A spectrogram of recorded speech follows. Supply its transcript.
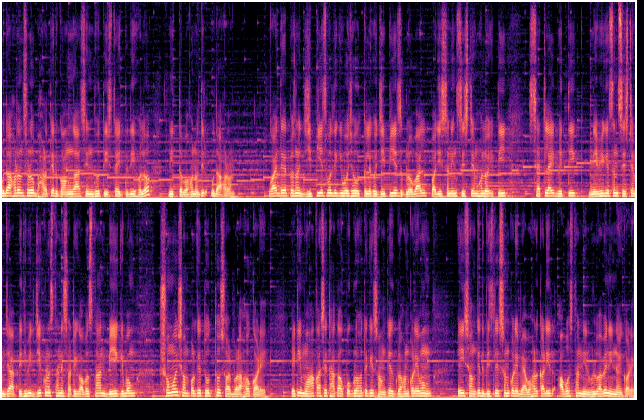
উদাহরণস্বরূপ, ভারতের গঙ্গা, সিন্ধু, তিস্তা ইত্যাদি হল নিত্যবহ নদীর উদাহরণ। গয়ের দেখার প্রশ্ন, জিপিএস বলতে কী বোঝো? উত্তর লেখো, জিপিএস গ্লোবাল পজিশনিং সিস্টেম হলো একটি স্যাটেলাইট ভিত্তিক নেভিগেশন সিস্টেম যা পৃথিবীর যে কোনো স্থানে সঠিক অবস্থান, বেগ এবং সময় সম্পর্কে তথ্য সরবরাহ করে। এটি মহাকাশে থাকা উপগ্রহ থেকে সংকেত গ্রহণ করে এবং এই সংকেত বিশ্লেষণ করে ব্যবহারকারীর অবস্থান নির্ভুলভাবে নির্ণয় করে।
